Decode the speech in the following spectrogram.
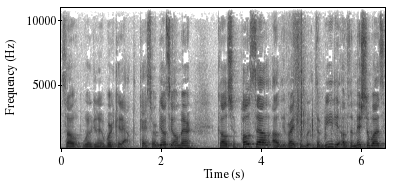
So we're going to work it out. Okay, so Rabbi Yossi Omer, Kol Sheposel, Al right, the, the reading of the Mishnah was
